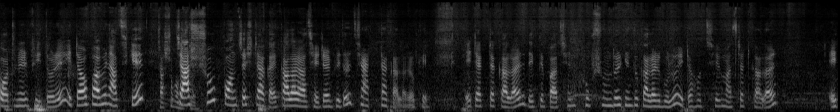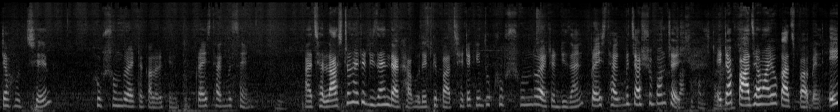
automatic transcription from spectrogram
কটনের ভিতরে। এটাও পাবেন আজকে চারশো পঞ্চাশ। টাকায়। কালার আছে এটার ভিতরে চারটা কালার ওকে এটা একটা কালার দেখতে পাচ্ছেন খুব সুন্দর কিন্তু কালারগুলো এটা হচ্ছে মাস্টার্ড কালার এটা হচ্ছে খুব সুন্দর একটা কালার কিন্তু। প্রাইস থাকবে সেম আচ্ছা লাস্ট অন একটা ডিজাইন দেখাবো দেখতে পাচ্ছি এটা কিন্তু খুব সুন্দর একটা ডিজাইন প্রাইস থাকবে চারশো পঞ্চাশ। এটা পাজামায়ও কাজ পাবেন এই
